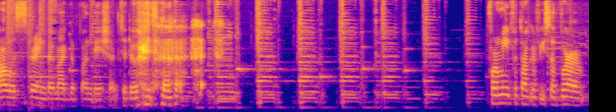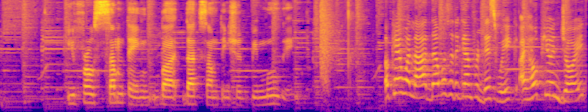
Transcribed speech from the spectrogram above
I was trained by Magnum Foundation to do it. For me, photography is a verb you froze something, but that something should be moving. Okay, voila, that was it again for this week. I hope you enjoyed.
